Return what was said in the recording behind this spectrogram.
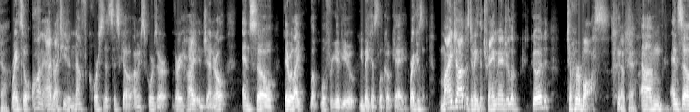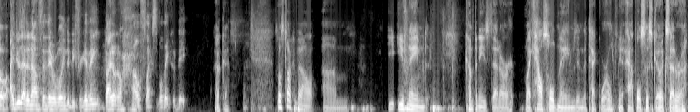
Yeah. Right. So on average, I teach enough courses at Cisco. I mean, scores are very high in general. And so they were like, look, we'll forgive you. You make us look okay. Right. Because my job is to make the training manager look good to her boss. Okay. um, and so I do that enough that they were willing to be forgiving, but I don't know how flexible they could be. Okay. So let's talk about um, you, you've named companies that are like household names in the tech world, you know, Apple, Cisco, et cetera.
